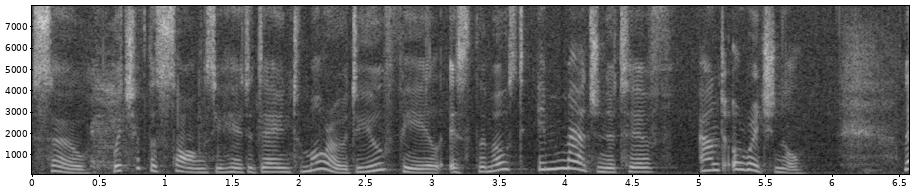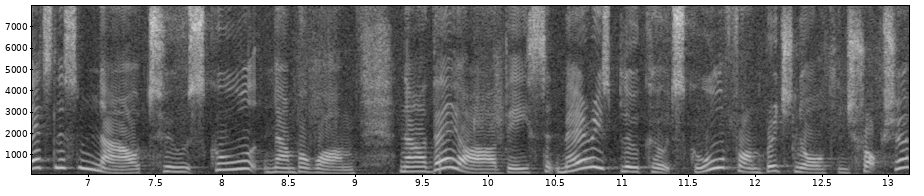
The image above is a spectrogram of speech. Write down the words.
So, which of the songs you hear today and tomorrow do you feel is the most imaginative and original? Let's listen now to school number one. Now, they are the St Mary's Bluecoat School from Bridgnorth in Shropshire,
